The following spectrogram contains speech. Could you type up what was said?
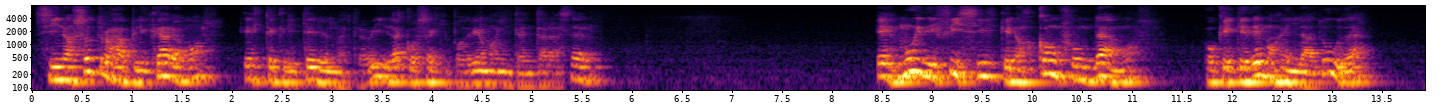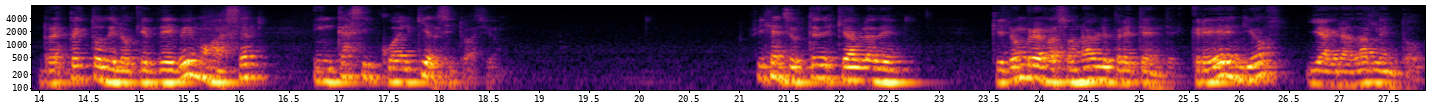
Si nosotros aplicáramos este criterio en nuestra vida, cosa que podríamos intentar hacer, es muy difícil que nos confundamos o que quedemos en la duda respecto de lo que debemos hacer en casi cualquier situación. Fíjense ustedes que habla de que el hombre razonable pretende creer en Dios y agradarle en todo.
